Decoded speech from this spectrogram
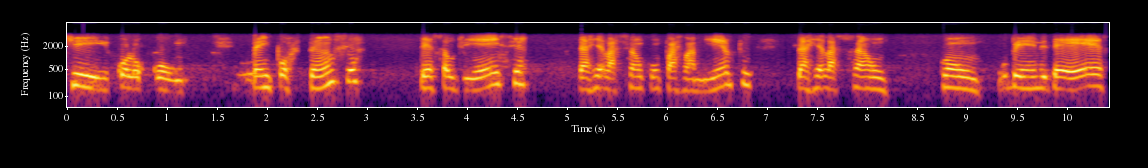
que colocou da importância dessa audiência, da relação com o parlamento, da relação com o BNDES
